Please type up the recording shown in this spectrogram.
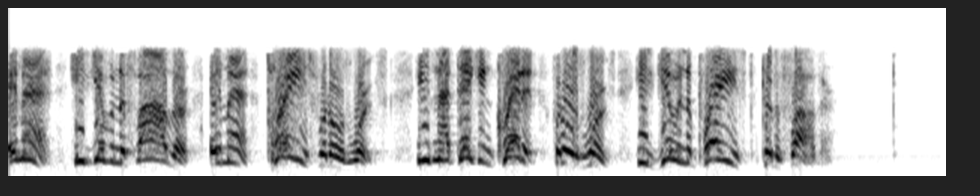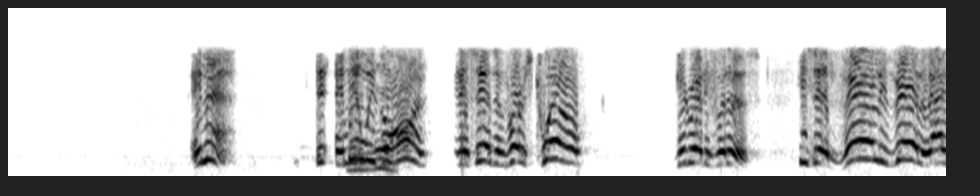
Amen. He's giving the Father, amen, praise for those works. He's not taking credit for those works. He's giving the praise to the Father. Amen. And then we go on, and it says in verse 12, get ready for this. He says, Verily, verily, I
